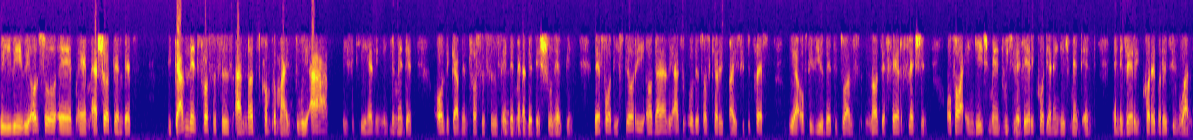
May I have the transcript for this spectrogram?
we, we, we also um, um, assured them that the governance processes are not compromised. We are basically having implemented all the government processes in the manner that they should have been. Therefore, the story or the, the article that was carried by City Press, we are of the view that it was not a fair reflection of our engagement, which is a very cordial engagement and, and a very collaborative one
